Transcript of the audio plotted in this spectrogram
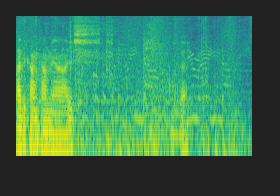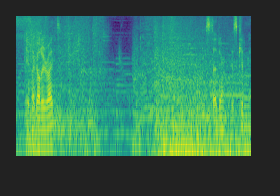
Hadi kankam ya. Üf. Ah be. If I got it right. Just kill me.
